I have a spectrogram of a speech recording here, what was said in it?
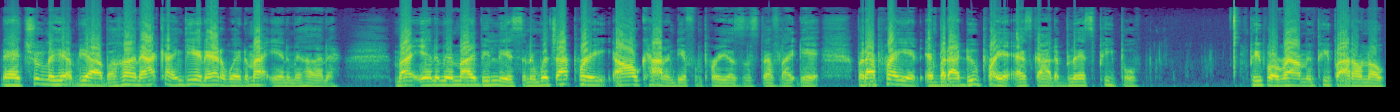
that truly help out. But honey, I can't give that away to my enemy, honey. My enemy might be listening, which I pray all kind of different prayers and stuff like that. But I pray it, and but I do pray and ask God to bless people people around me, people I don't know,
